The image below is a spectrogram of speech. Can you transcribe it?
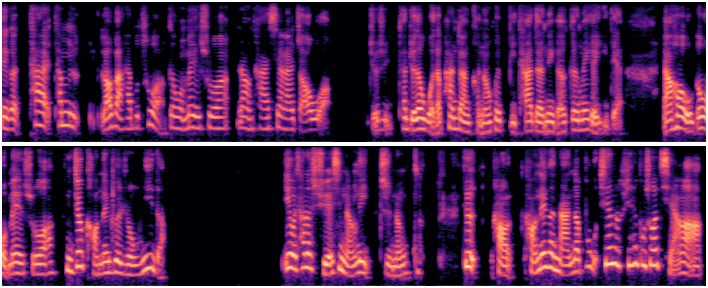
那个他他们老板还不错，跟我妹说让他先来找我，就是他觉得我的判断可能会比他的那个更那个一点。然后我跟我妹说，你就考那个容易的，因为他的学习能力只能就考考那个难的。不先先不说钱啊，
